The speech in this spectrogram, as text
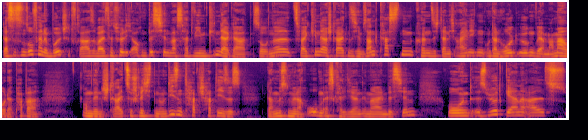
das ist insofern eine Bullshit-Phrase, weil es natürlich auch ein bisschen was hat wie im Kindergarten. So, ne? Zwei Kinder streiten sich im Sandkasten, können sich da nicht einigen und dann holt irgendwer Mama oder Papa, um den Streit zu schlichten. Und diesen Touch hat dieses, da müssen wir nach oben eskalieren, immer ein bisschen. Und es wird gerne als,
